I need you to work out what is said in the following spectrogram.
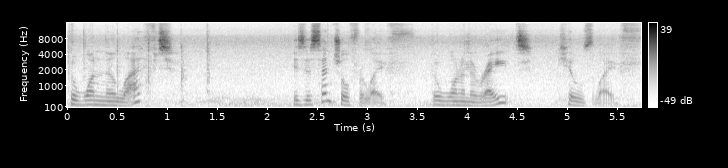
The one on the left is essential for life. The one on the right kills life.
